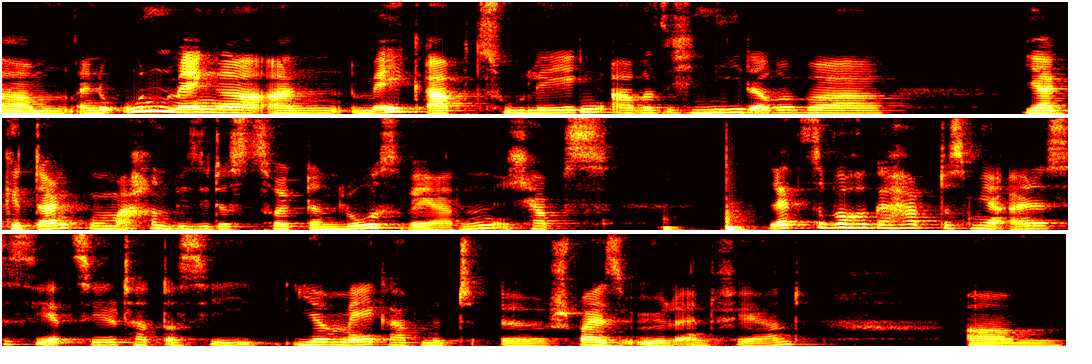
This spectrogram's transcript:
ähm, eine Unmenge an Make-up zulegen, aber sich nie darüber ja, Gedanken machen, wie sie das Zeug dann loswerden. Ich habe es letzte Woche gehabt, dass mir eine Sissy erzählt hat, dass sie ihr Make-up mit äh, Speiseöl entfernt. Ähm,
